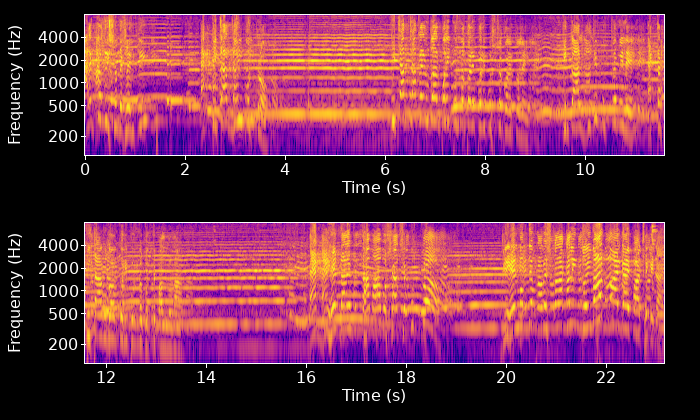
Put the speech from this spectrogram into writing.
আরেকটা দৃশ্য দেখলেন কি? এক পিতার দুই পুত্র পিতা পুত্রের উদার পরিপূর্ণ করে, পরিপুষ্ট করে তোলে। কিন্তু আজ দুটি পুত্র মিলে একটা পিতার উদর পরিপূর্ণ করতে পারল না। এক গৃহের দ্বারে বৃদ্ধা মা বসে আছে পুত্র। গৃহের মধ্যে প্রবেশ করাকালীন দৈবাদ মায়ের গায়ে পা থেকে যায়।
